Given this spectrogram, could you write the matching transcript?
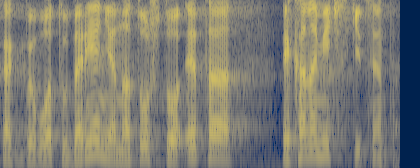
как бы вот ударение на то, что это экономический центр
